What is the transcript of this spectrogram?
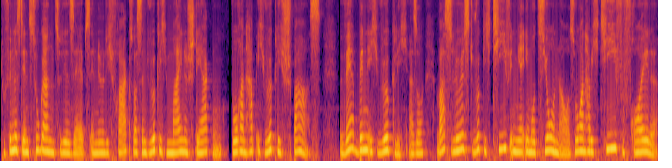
Du findest den Zugang zu dir selbst, indem du dich fragst, was sind wirklich meine Stärken? Woran habe ich wirklich Spaß? Wer bin ich wirklich? Also was löst wirklich tief in mir Emotionen aus? Woran habe ich tiefe Freude?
